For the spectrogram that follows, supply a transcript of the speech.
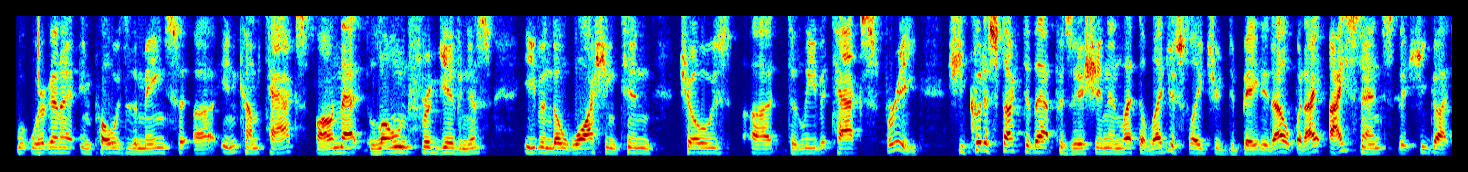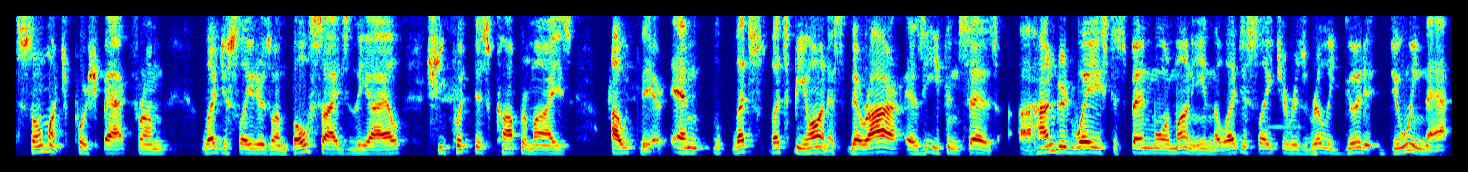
we're going to impose the Maine uh, income tax on that loan forgiveness, even though Washington chose uh, to leave it tax free. She could have stuck to that position and let the legislature debate it out. But I, I sense that she got so much pushback from legislators on both sides of the aisle. She put this compromise out there. And let's let's be honest, there are, as Ethan says, a hundred ways to spend more money, and the legislature is really good at doing that.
